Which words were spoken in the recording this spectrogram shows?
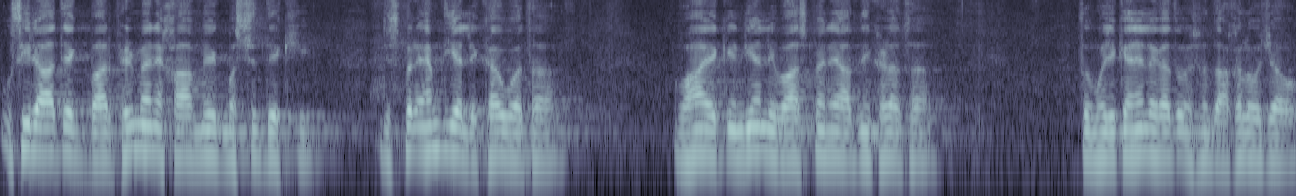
اسی رات ایک بار پھر میں نے خواب میں ایک مسجد دیکھی۔ جس پر احمدیہ لکھا ہوا تھا، وہاں ایک انڈین لباس پہنے آدمی کھڑا تھا، تو مجھے کہنے لگا تم اس میں داخل ہو جاؤ۔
